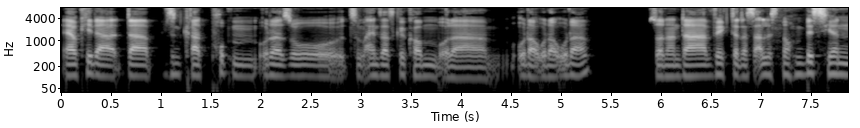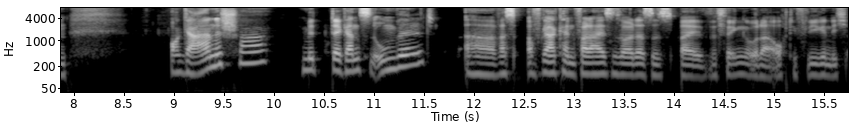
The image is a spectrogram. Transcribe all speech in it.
ja, okay, da, da sind gerade Puppen oder so zum Einsatz gekommen oder, oder, oder, oder. Sondern da wirkte das alles noch ein bisschen organischer mit der ganzen Umwelt. Äh, was auf gar keinen Fall heißen soll, dass es bei The Thing oder auch die Fliege nicht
